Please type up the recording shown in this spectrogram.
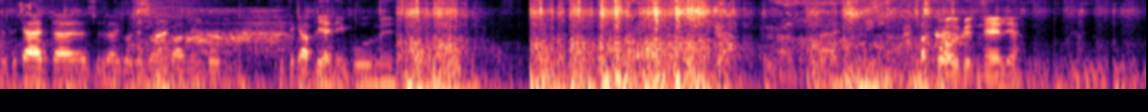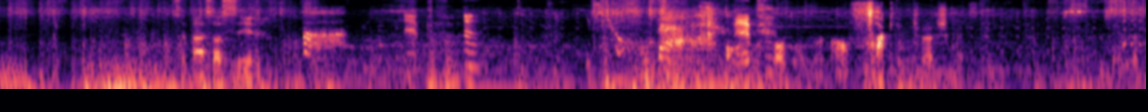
Pitäkää, että eikö se onkaan niinku... Pitäkää pieniä kulmia. Näin. 134. Se taisi olla siinä. Fucking trash guys. Helvete.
